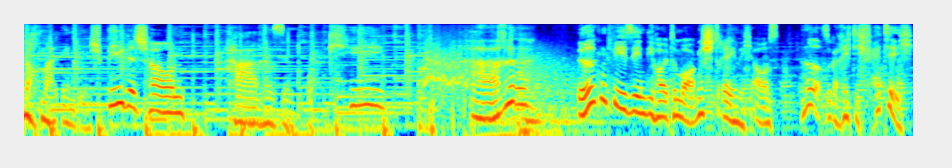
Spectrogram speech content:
Nochmal in den Spiegel schauen. Haare sind okay. Haare? Irgendwie sehen die heute Morgen strähnig aus. Sogar richtig fettig.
